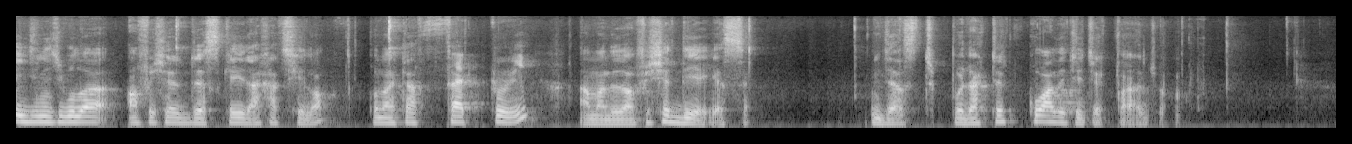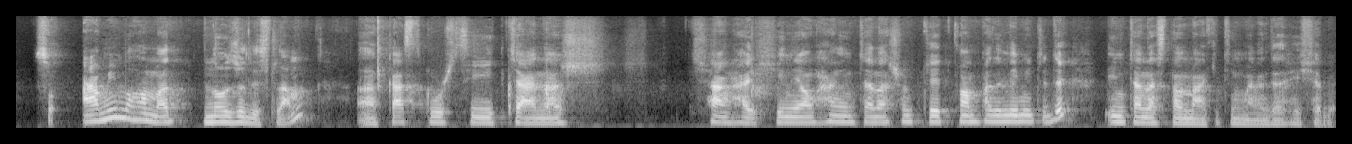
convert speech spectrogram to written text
এই জিনিসগুলো অফিসের ডেস্কেই রাখা ছিল, কোনো একটা ফ্যাক্টরি আমাদের অফিসে দিয়ে গেছে। জাস্ট প্রোডাক্টের কোয়ালিটি চেক করার জন্য। সো আমি মোহাম্মদ নজরুল ইসলাম কাজ করছি চায়না, সাংহাই সিনিয়ংহাং ইন্টারন্যাশনাল ট্রেড কোম্পানি লিমিটেডে ইন্টারন্যাশনাল মার্কেটিং ম্যানেজার হিসেবে।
